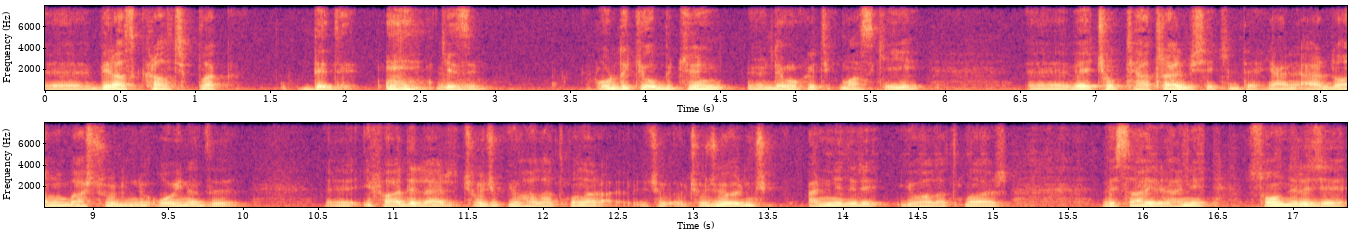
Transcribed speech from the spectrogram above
e, biraz kral çıplak dedi Gezi. Oradaki o bütün e, demokratik maskeyi e, ve çok teatral bir şekilde yani Erdoğan'ın başrolünü oynadığı e, ifadeler, çocuk yuhalatmalar, çocuğu ölmüş anneleri yuhalatmalar vesaire hani son derece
